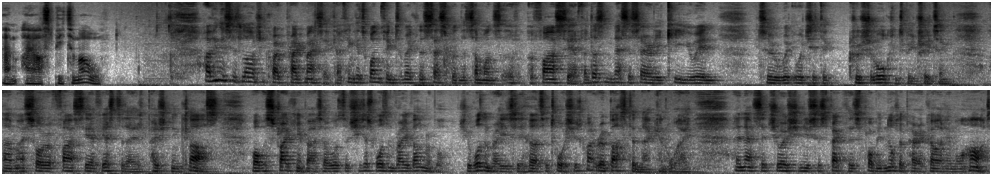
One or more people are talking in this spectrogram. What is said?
Um, I asked Peter Mole. I think this is largely quite pragmatic. I think it's one thing to make an assessment that someone's a, a fire CF. That doesn't necessarily key you in to which, which is the crucial organ to be treating. Um, I saw a fire CF yesterday a patient in class. What was striking about her was that she just wasn't very vulnerable. She wasn't very easily hurt at all. She was quite robust in that kind of way. In that situation, you suspect there's probably not a pericardium or heart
